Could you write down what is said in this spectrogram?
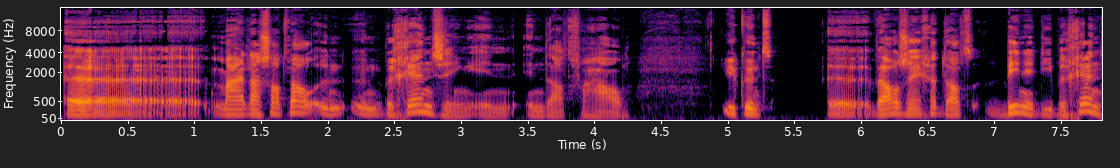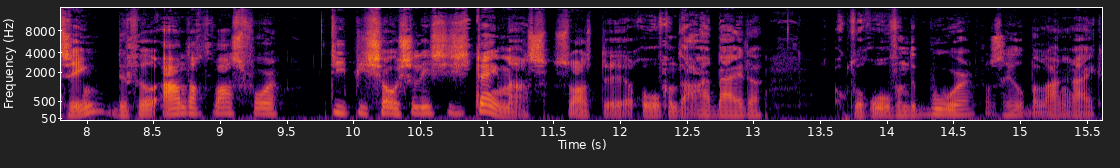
Uh, maar daar zat wel een, een, begrenzing in, in dat verhaal. Je kunt uh, wel zeggen dat binnen die begrenzing er veel aandacht was voor typisch socialistische thema's. Zoals de rol van de arbeider, ook de rol van de boer was heel belangrijk.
